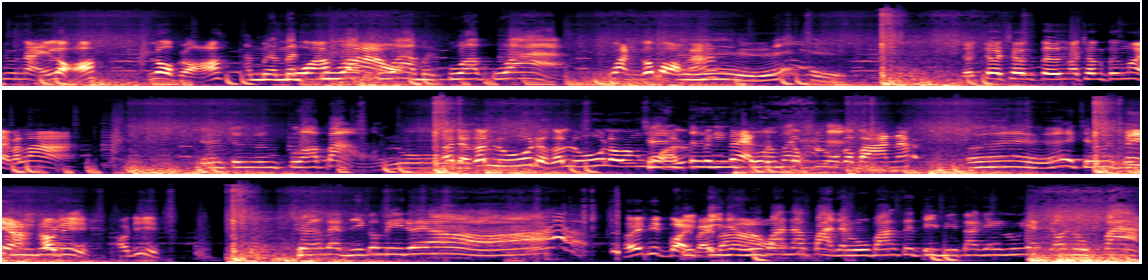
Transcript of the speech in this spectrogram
อยู่ไหนหรอ หลบหรออะเหมือนมันกลัวกลัวเปล่ากลัวเหมือนกลัวกลัว หวันก็บอกนะเออเดี๋ยวเจอเชิงตึง เอาเชิงตึงหน่อยปะล่ะเจอตึงตึงตัวเปล่างงเออเดี๋ยวก็รู้เดี๋ยวก็รู้ระวังหัวเชิงตึงเป็นแตกตัวเป็นมันกระปูกระบาลนะ เออเออเจอแบบนี่นี้อะก็มีเอาด้วยดิ เอาดิ เชิงแบบนี้ก็มีด้วยอ๋อเฮ้ยผิดบ่อยไปตีเปยังล่ารู้บ้านหน้าป่ายังรู้บ้างสตีมีตังค์ยังรู้อยากจอหนูปาก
